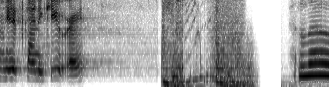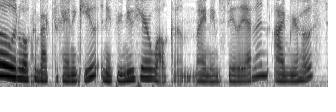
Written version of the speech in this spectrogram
I mean, it's kind of cute, right? Hello, and welcome back to Kinda Cute. And if you're new here, welcome. My name's Bailey Evan. I'm your host.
